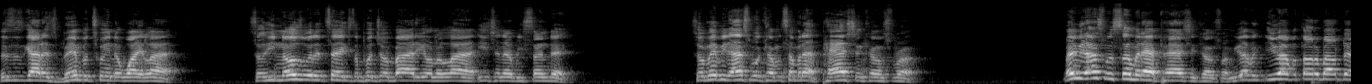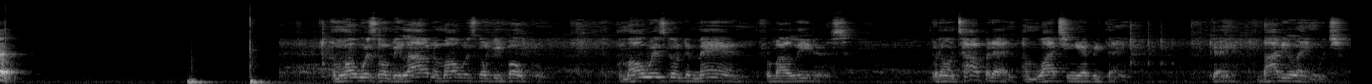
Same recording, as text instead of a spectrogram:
This is a guy that's been between the white lines. So he knows what it takes to put your body on the line each and every Sunday. So maybe that's where comes some of that passion comes from. Maybe that's where some of that passion comes from. You ever you ever thought about that? I'm always to be loud. I'm always to be vocal. I'm always to demand from our leaders. But on top of that, I'm watching everything. Okay? Body language,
